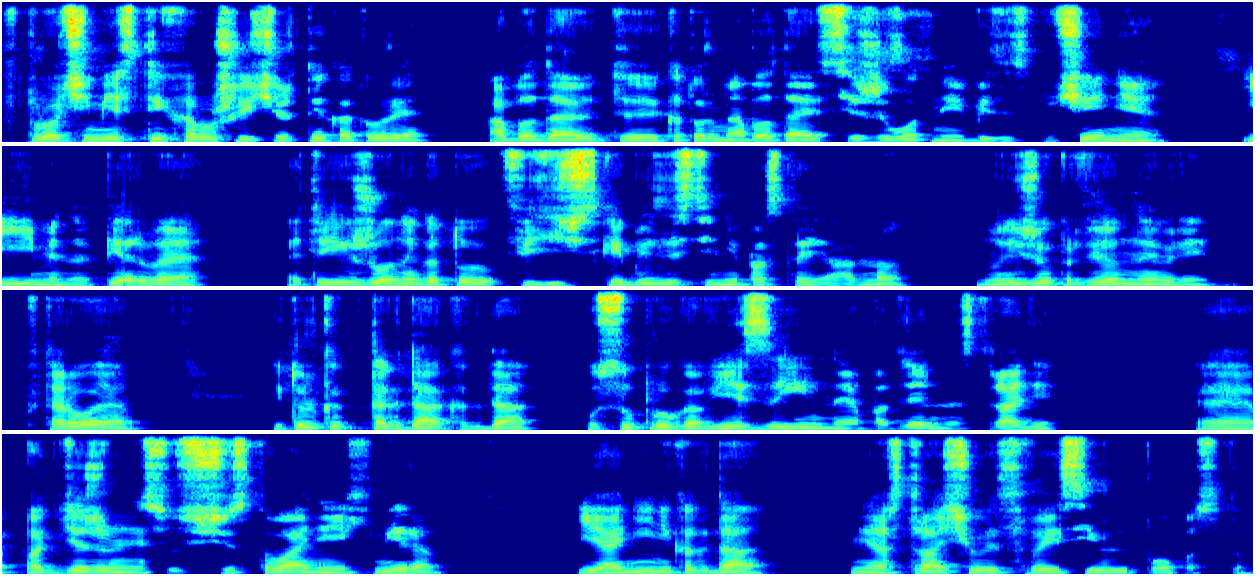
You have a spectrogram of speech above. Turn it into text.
Впрочем, есть три хорошие черты, которые обладают, э, которыми обладают все животные без исключения. И именно первое – это их жены готовы к физической близости не постоянно, но лишь в определенное время. Второе – и только тогда, когда у супругов есть взаимная потребность ради поддерживания существования их мира, и они никогда не растрачивают свои силы попусту.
